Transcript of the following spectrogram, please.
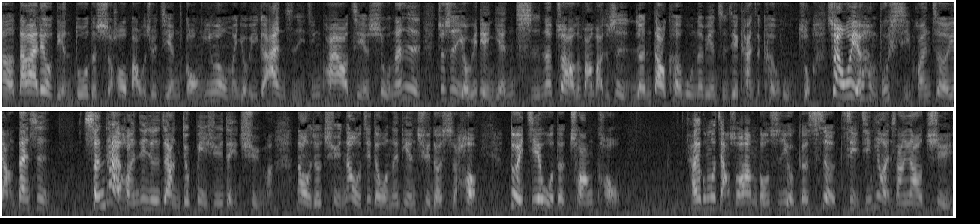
呃，大概六点多的时候吧，我去监工，因为我们有一个案子已经快要结束，但是就是有一点延迟。那最好的方法就是人到客户那边直接看着客户做。虽然我也很不喜欢这样，但是生态环境就是这样，你就必须得去嘛。那我就去。那我记得我那天去的时候，对接我的窗口，他就跟我讲说，他们公司有个设计，今天晚上要去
